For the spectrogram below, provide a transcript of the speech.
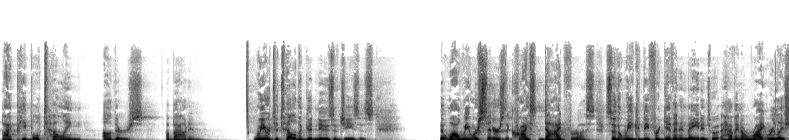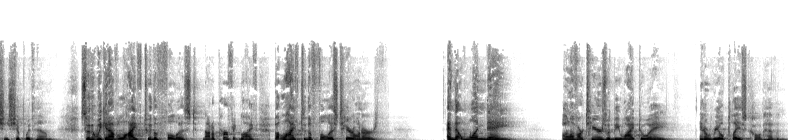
By people telling others about Him. We are to tell the good news of Jesus. That while we were sinners, that Christ died for us so that we could be forgiven and made into having a right relationship with Him. So that we could have life to the fullest, not a perfect life, but life to the fullest here on earth. And that one day, all of our tears would be wiped away in a real place called heaven.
